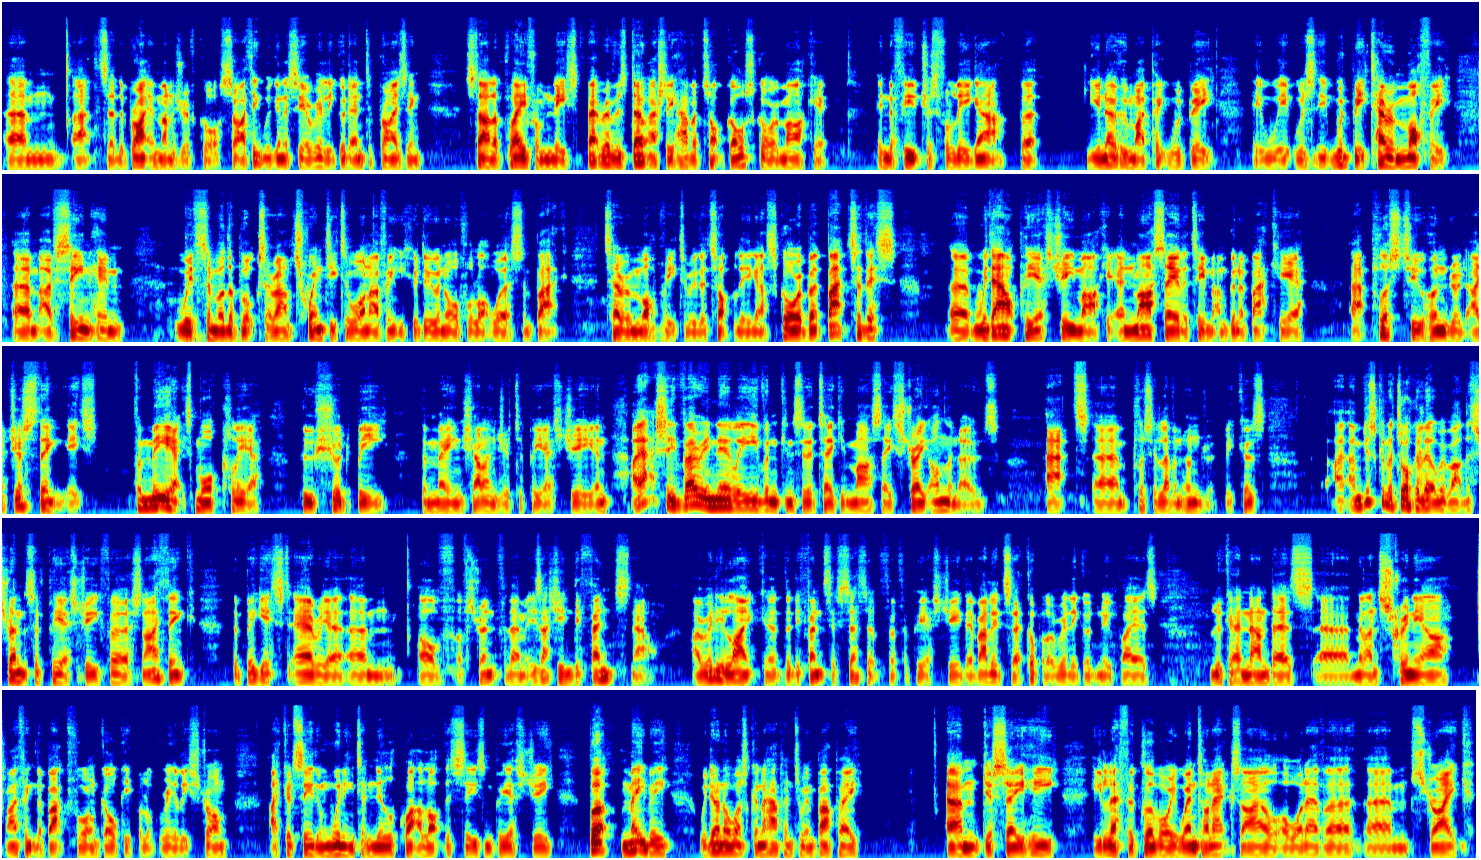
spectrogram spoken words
um, at uh, the Brighton manager, of course. So I think we're going to see a really good, enterprising style of play from Nice. Bet Rivers don't actually have a top goal scorer market in the futures for Ligue 1, but you know who my pick would be. It, it was it would be Terem Moffi. Um, I've seen him with some other books around twenty to one. I think you could do an awful lot worse than back Terem Moffi to be the top Ligue 1 scorer. But back to this uh, without PSG market and Marseille, the team I'm going to back here at plus two hundred. I just think it's for me it's more clear who should be the main challenger to PSG. And I actually very nearly even considered taking Marseille straight on the nose at um, plus 1100 because I, am just going to talk a little bit about the strengths of PSG first. And I think the biggest area um, of, of strength for them is actually in defense now. I really like uh, the defensive setup for, for PSG. They've added a couple of really good new players Luca Hernandez, uh, Milan Skriniar. I think the back four and goalkeeper look really strong. I could see them winning to nil quite a lot this season, PSG. But maybe we don't know what's going to happen to Mbappe. Um, just say he he left the club or he went on exile or whatever um, strike,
